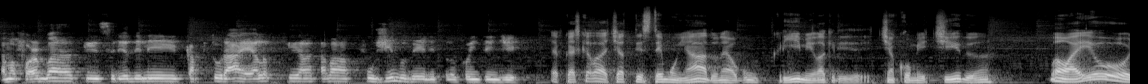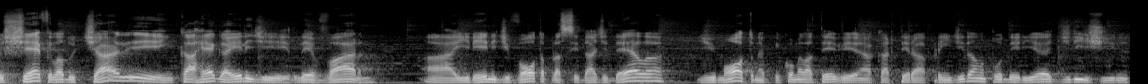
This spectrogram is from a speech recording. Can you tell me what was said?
é uma forma que seria dele capturar ela, porque ela estava fugindo dele, pelo que eu entendi. É porque acho que ela tinha testemunhado, né, algum crime lá que ele tinha cometido, né? Bom, aí o chefe lá do Charlie encarrega ele de levar a Irene de volta para a cidade dela de moto, né? Porque como ela teve a carteira apreendida, ela não poderia dirigir, né?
